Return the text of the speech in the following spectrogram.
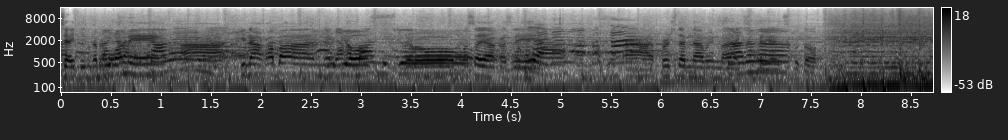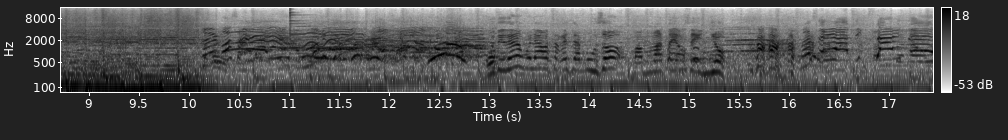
Excited na po kami. Ah, kinakabahan, nervyos, pero masaya kasi ah, first time namin ma-experience ko to. Masaya! Buti na lang wala ako sakit sa puso. Mamamatay ako sa inyo. Masaya at excited!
